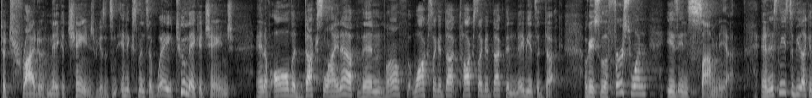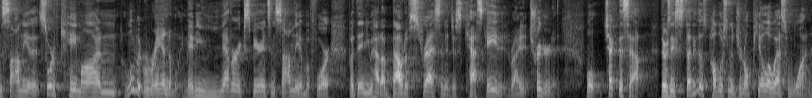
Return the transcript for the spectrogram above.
to try to make a change because it's an inexpensive way to make a change. And if all the ducks line up, then, well, if it walks like a duck, talks like a duck, then maybe it's a duck. Okay, so the first one is insomnia. And this needs to be like insomnia that sort of came on a little bit randomly. Maybe you never experienced insomnia before, but then you had a bout of stress and it just cascaded, right? It triggered it. Well, check this out. There's a study that was published in the journal PLOS One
